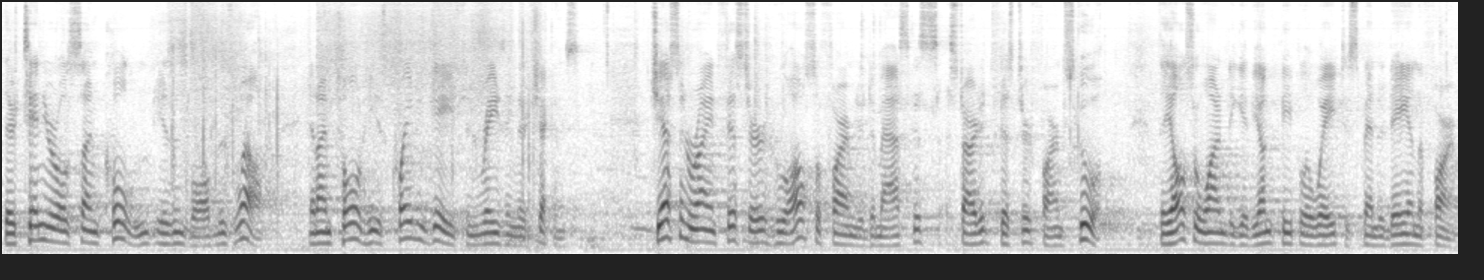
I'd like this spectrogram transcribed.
Their 10-year-old son, Colton, is involved as well, and I'm told he is quite engaged in raising their chickens. Jess and Ryan Pfister, who also farmed in Damascus, started Pfister Farm School. They also wanted to give young people a way to spend a day on the farm.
